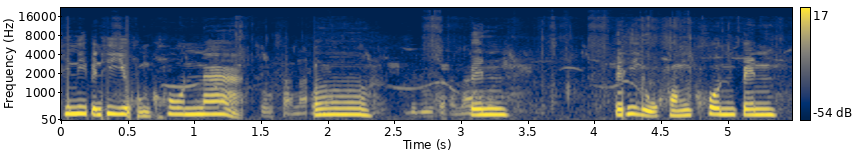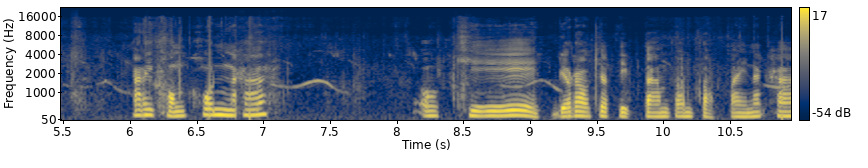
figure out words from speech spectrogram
ที่นี่เป็นที่อยู่ของคนน่ะตรงสระน้ำเออไปดูสระน้ำเป็นเป็นที่อยู่ของคนเป็นอะไรของคนนะคะ โอเค เดี๋ยวเราจะติดตามตอนต่อไปนะคะ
